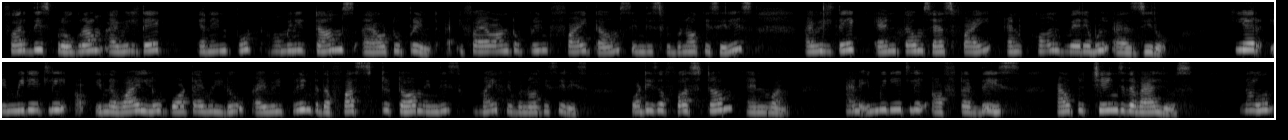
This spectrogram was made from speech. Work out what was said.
For this program I will take an input how many terms I have to print. If I want to print 5 terms in this Fibonacci series, I will take n terms as 5 and count variable as 0. Here immediately uh, in the while loop what I will do, I will print the first term in this my Fibonacci series. What is the first term? n1 and immediately after this I have to change the values. Now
